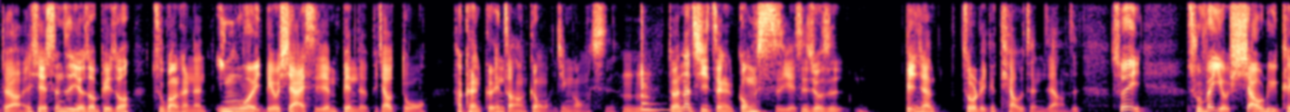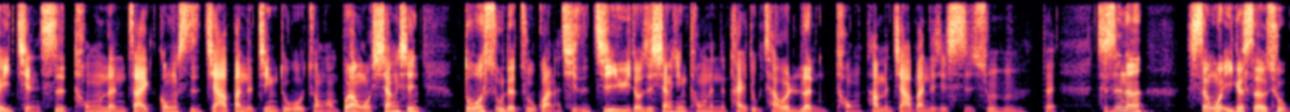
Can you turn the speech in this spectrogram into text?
对啊，而且甚至有时候，比如说主管可能因为留下来时间变得比较多，他可能隔天早上更晚进公司。嗯哼，对，那其实整个工时也是就是变相做了一个调整这样子，所以。除非有效率可以检视同仁在公司加班的进度或状况，不然我相信多数的主管啊，其实基于都是相信同仁的态度，才会认同他们加班这些时数。对，只是呢，身为一个社畜，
